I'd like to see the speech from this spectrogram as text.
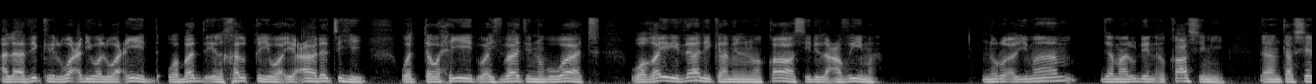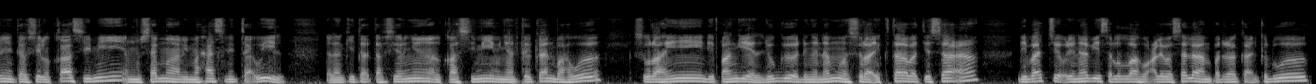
على ذكر الوعد والوعيد وبدء الخلق وإعادته والتوحيد وإثبات النبوات وغير ذلك من المقاصد العظيمة. نور الإمام جمال الدين القاسمي dalam tafsirnya tafsir Al-Qasimi al-musamma bi mahasin ta'wil. Dalam kitab tafsirnya Al-Qasimi menyatakan bahawa surah ini dipanggil juga dengan nama surah Iqtarabatis Sa'ah dibaca oleh Nabi sallallahu alaihi wasallam pada rakaat kedua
